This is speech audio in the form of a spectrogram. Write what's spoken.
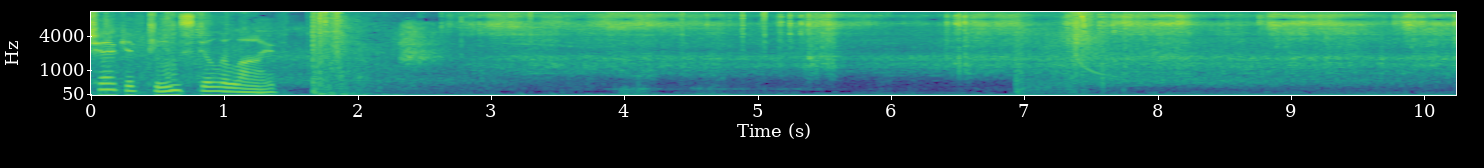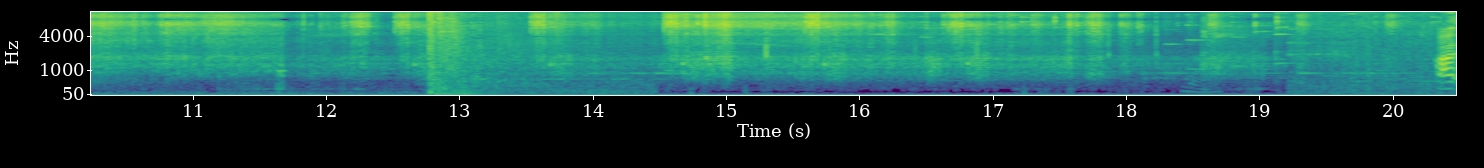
Check if team's still alive. I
